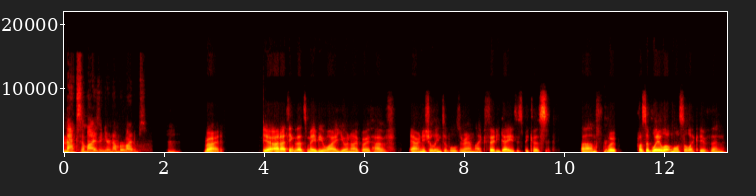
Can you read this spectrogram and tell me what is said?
maximizing your number of items. Right. Yeah, and I think that's maybe why you and I both have our initial intervals around like 30 days is because um, we're possibly a lot more selective than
